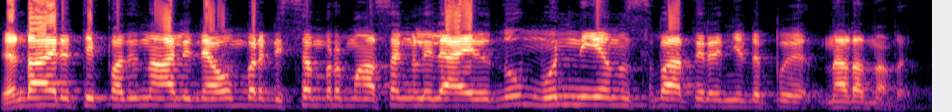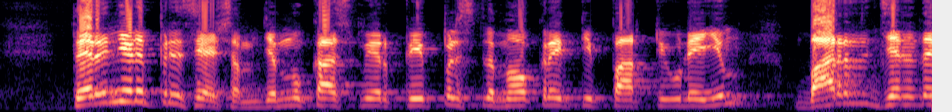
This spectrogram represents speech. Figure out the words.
രണ്ടായിരത്തി പതിനാല് നവംബർ ഡിസംബർ മാസങ്ങളിലായിരുന്നു മുൻ നിയമസഭാ തിരഞ്ഞെടുപ്പ് നടന്നത്. തെരഞ്ഞെടുപ്പിന് ശേഷം ജമ്മു കാശ്മീർ പീപ്പിൾസ് ഡെമോക്രാറ്റിക് പാർട്ടിയുടെയും ഭാരത് ജനത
